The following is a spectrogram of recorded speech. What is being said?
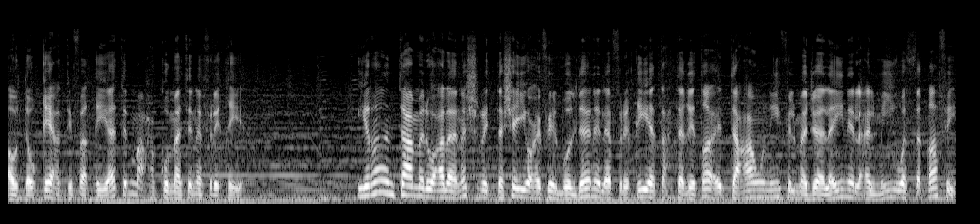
أو توقيع اتفاقيات مع حكومات أفريقية. إيران تعمل على نشر التشيع في البلدان الأفريقية تحت غطاء التعاون في المجالين العلمي والثقافي،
